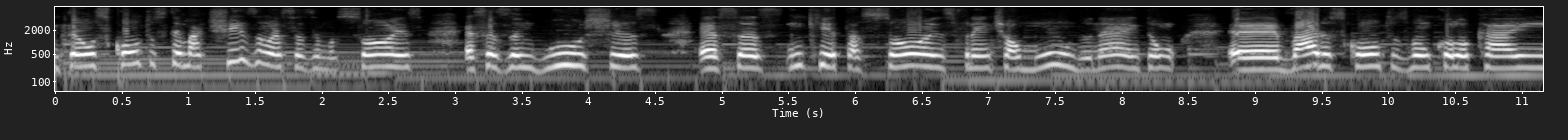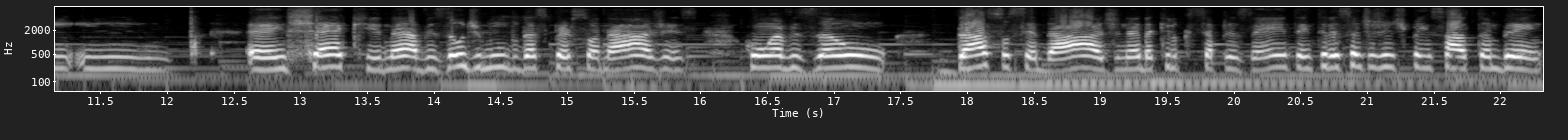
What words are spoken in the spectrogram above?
Então os contos tematizam essas emoções, essas angústias, essas inquietações frente ao mundo, né? Então, é, vários contos vão colocar em, em, é, em xeque né, a visão de mundo das personagens com a visão da sociedade, né, daquilo que se apresenta. É interessante a gente pensar também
